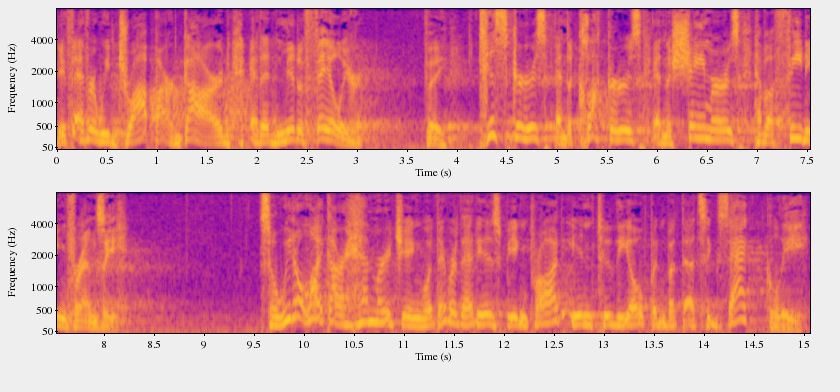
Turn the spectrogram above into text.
if ever we drop our guard and admit a failure? The tiskers and the cluckers and the shamers have a feeding frenzy. So we don't like our hemorrhaging, whatever that is, being brought into the open, but that's exactly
